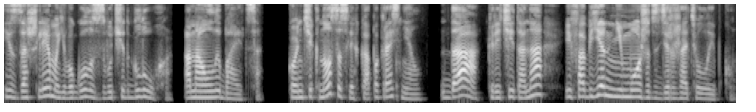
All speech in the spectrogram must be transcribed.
Из-за шлема его голос звучит глухо. Она улыбается. Кончик носа слегка покраснел. «Да!» — кричит она, и Фабьен не может сдержать улыбку.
